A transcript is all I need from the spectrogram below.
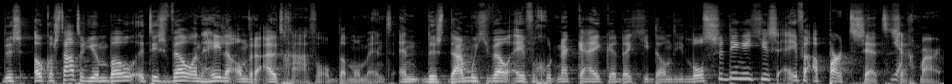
Dus ook al staat er Jumbo, het is wel een hele andere uitgave op dat moment. En dus daar moet je wel even goed naar kijken dat je dan die losse dingetjes even apart zet, Ja. zeg maar.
